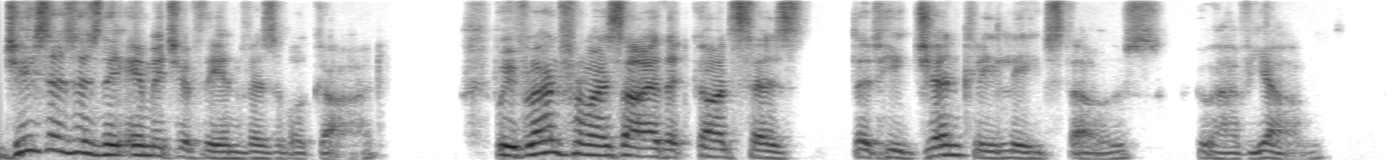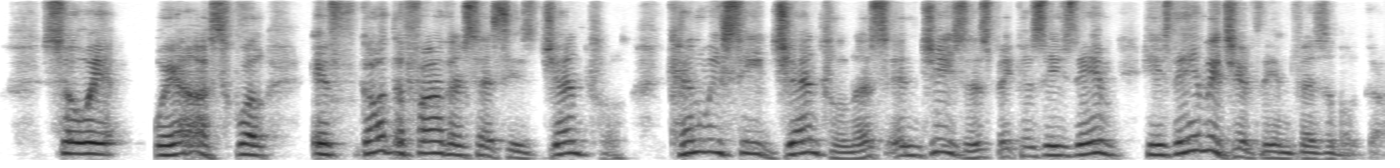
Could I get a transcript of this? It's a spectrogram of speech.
Jesus is the image of the invisible God. We've learned from Isaiah that God says that he gently leads those who have young. So we, we ask, well, if God the Father says he's gentle, can we see gentleness in Jesus because he's the, he's the image of the invisible God?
